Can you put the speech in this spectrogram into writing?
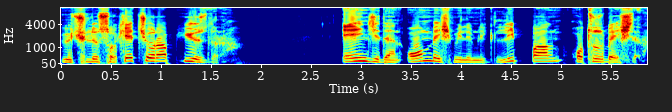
üçlü soket çorap 100 lira. Enci'den 15 milimlik lip balm 35 lira.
